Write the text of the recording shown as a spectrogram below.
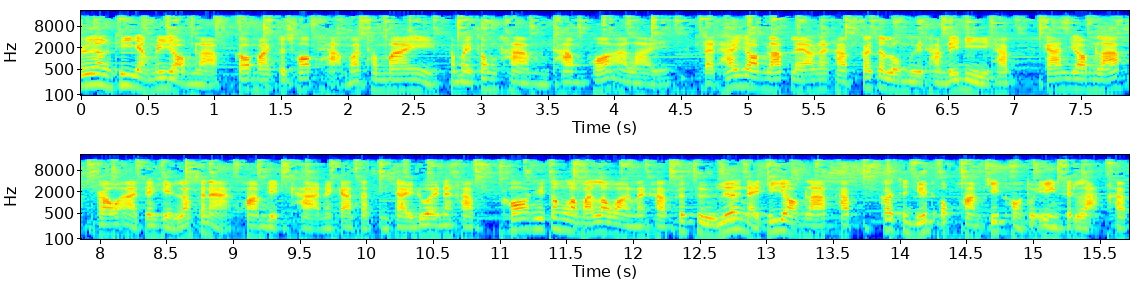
เรื่องที่ยังไม่ยอมรับก็มักจะชอบถามว่าทำไมทำไมต้องทำทำเพราะอะไร แต่ถ้ายอมรับแล้วนะครับก็จะลงมือทำได้ดีครับ การยอมรับเราอาจจะเห็นลักษณะความเด็ดขาดในการตัดสินใจด้วยนะครับ ข้อที่ต้องระมัดระวังนะครับ ก็คือเรื่องไหนที่ยอมรับครับก็จะยึดเอาความคิดของตัวเองเป็นหลักครับ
